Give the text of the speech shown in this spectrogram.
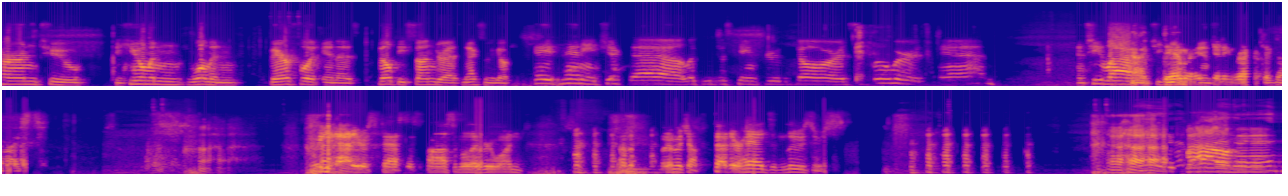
turn to the human woman barefoot in a filthy sundress next to him and go, "Hey Penny, check that out! Look who just came through the door! It's the Boomers, man!" And she laughs. God and she damn goes it, in. getting recognized. We get out of here as fast as possible, everyone. Nothing but a bunch of featherheads and losers. Wow, man.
